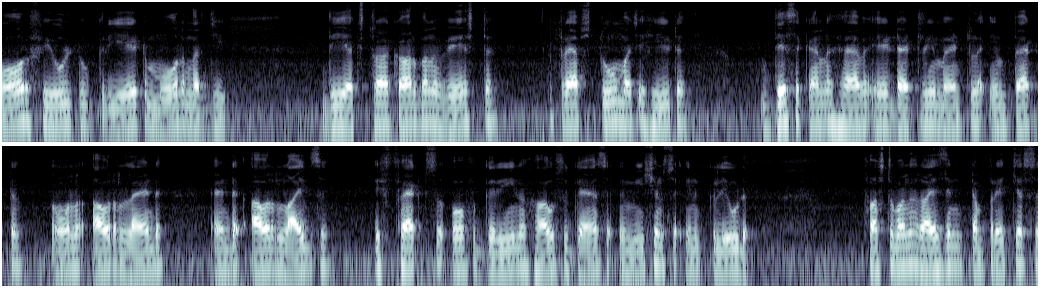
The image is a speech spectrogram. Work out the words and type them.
more fuel to create more energy, the extra carbon waste traps too much heat, this can have a detrimental impact on our land and our lives. Effects of greenhouse gas emissions include first one rising temperatures,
